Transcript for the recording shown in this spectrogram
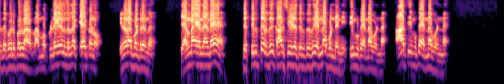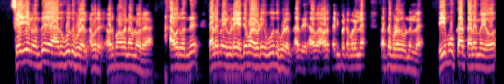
இந்த பொறுப்பெல்லாம். நம்ம பிள்ளைகள் இதெல்லாம் கேட்கணும். என்னடா பண்றேன்னு? ஜனநாயகம் தானே? இந்த திருத்துறது கான்ஸ்டியூஷன் திருத்துறது என்ன பண்ண நீ? திமுக என்ன பண்ண? அதிமுக என்ன பண்ண? செழியன் வந்து அது ஊதுகுழல் அவரு அவர் பாவம் என்ன பண்ணுவாரு? அவர் வந்து தலைமையினுடைய எஜமானுடைய ஊதுகுழல். அது அவரை தனிப்பட்ட முறையில ரத்தப்படுறது ஒண்ணும் இல்ல. திமுக தலைமையோ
